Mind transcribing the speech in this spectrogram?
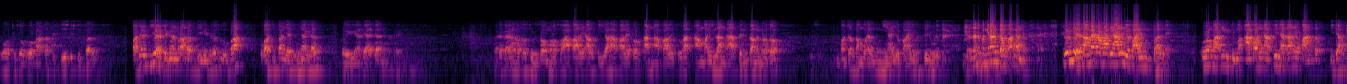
Wah dosa kalau kata Yesus istighfar. Padahal dia dengan merasa begini terus lupa kewajiban ya tuna ilal khair ada ada. Gara-gara ngerasa dosa, ngerasa apali alfiyah, apali Quran, apali surat ama hilang kabeh muga men ngerasa. Padahal tambo ilmu nyai yo payu mesti urip. Dan pengiran gampangan. Lu ya sampai rapati alim yo payu balik. Urung mati cuma akoni nabi nyatanya pantes tidak.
